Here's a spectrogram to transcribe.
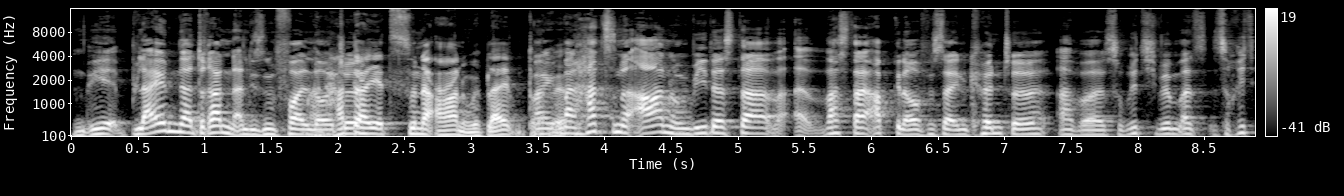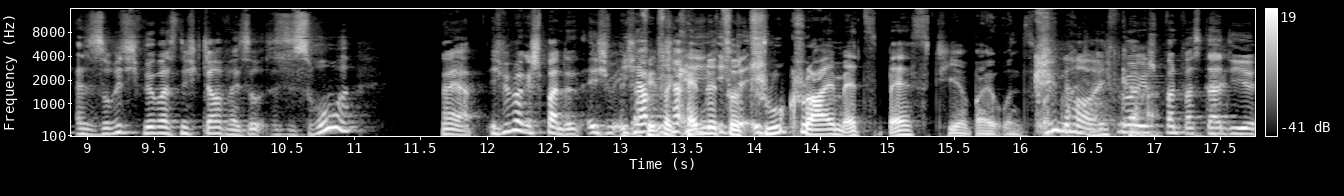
Wir bleiben da dran an diesem Fall, man Leute. Man hat da jetzt so eine Ahnung. Wir bleiben dran. Man, man, hat so eine Ahnung, wie das da, was da abgelaufen sein könnte. Aber so richtig will man so richtig, also so richtig will man es nicht glauben. Weil so, es ist so. Naja, ich bin mal gespannt. Ich, ich Auf jeden Fall kennen wir so True Crime at best hier bei uns. Genau, ich bin mal gespannt, was da die.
